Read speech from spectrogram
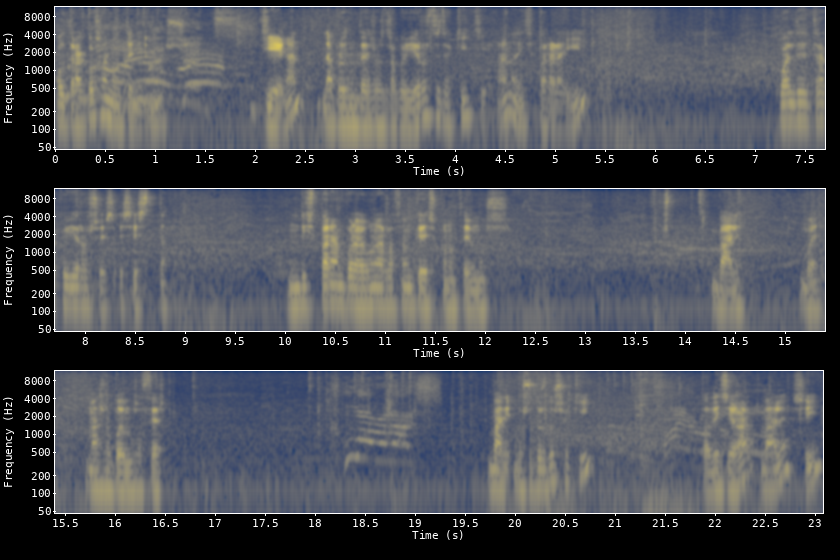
otra cosa no tenemos. ¿Llegan? La pregunta es, ¿los dracohierros desde aquí llegan a disparar ahí? ¿Cuál de dracohierros es? Es esta. Disparan por alguna razón que desconocemos. Vale. Bueno, más no podemos hacer. Vale, vosotros dos aquí. ¿Podéis llegar? Vale, sí.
